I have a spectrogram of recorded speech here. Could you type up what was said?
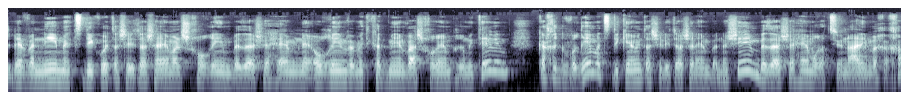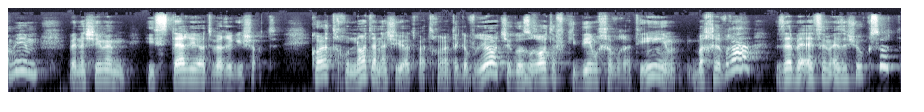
שלבנים הצדיקו את השליטה שלהם על שחורים בזה שהם נאורים ומתקדמים והשחורים פרימיטיביים, ככה גברים מצדיקים את השליטה שלהם בנשים בזה שהם רציונליים וחכמים, ונשים הם היסטריות ורגישות. כל התכונות הנשיות והתכונות הגבריות שגוזרות תפקידים חברתיים בחברה, זה בעצם איזשהו כסות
